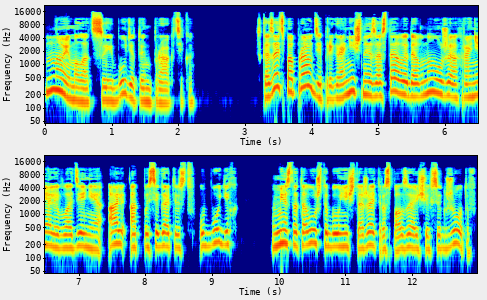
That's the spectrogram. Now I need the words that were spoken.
Ну и молодцы, будет им практика. Сказать по правде, приграничные заставы давно уже охраняли владение Аль от посягательств убогих, вместо того, чтобы уничтожать расползающихся гжотов,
